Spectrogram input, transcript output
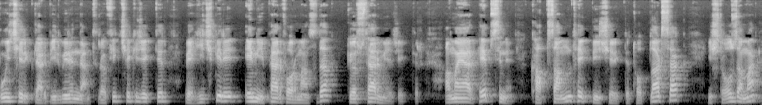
Bu içerikler birbirinden trafik çekecektir ve hiçbiri en iyi performansı da göstermeyecektir. Ama eğer hepsini kapsamlı tek bir içerikte toplarsak işte o zaman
